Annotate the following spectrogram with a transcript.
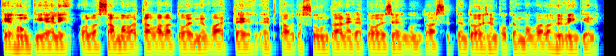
kehonkieli olla samalla tavalla toimiva, ettei hetkauta suuntaan eikä toiseen, kun taas sitten toisen kokema voi olla hyvinkin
